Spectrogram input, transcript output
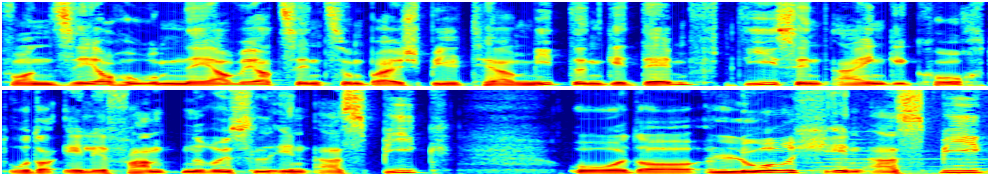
Von sehr hohem Nährwert sind zum Beispiel Termiten gedämpft, die sind eingekocht oder Elefantenrüssel in Aspik oder Lurch in Aspik.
